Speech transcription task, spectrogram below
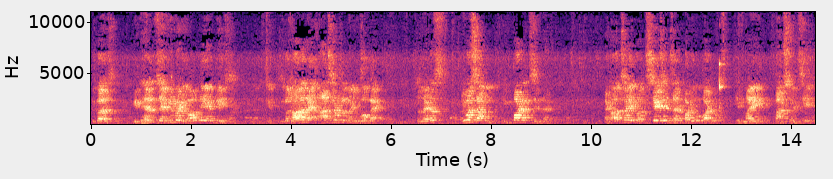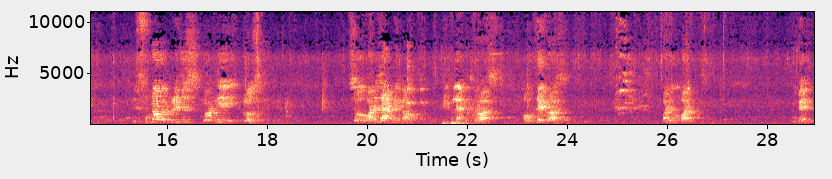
Because it helps everybody, all the MPs. Because all are answerable when you go back. So let us give us some importance in that. And also in one station, sir, Padugupadu, in my constituency, this footover bridge is totally closed. So what is happening now? People have to cross. How do they cross? Padugupadu. You can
